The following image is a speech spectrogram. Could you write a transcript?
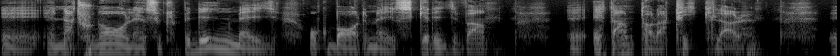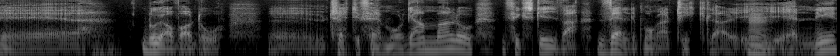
eh, Nationalencyklopedin mig och bad mig skriva ett antal artiklar eh, då jag var då 35 eh, år gammal och fick skriva väldigt många artiklar i mm. NE.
